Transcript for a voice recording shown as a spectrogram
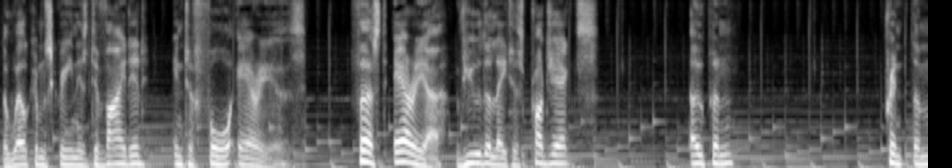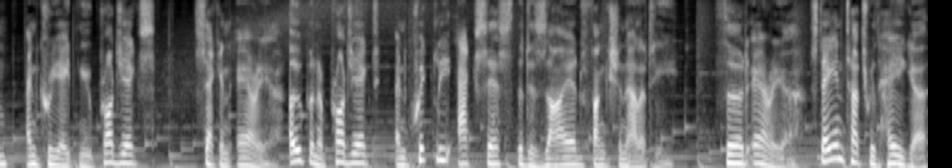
The welcome screen is divided into four areas. First area, view the latest projects, open, print them, and create new projects. Second area, open a project and quickly access the desired functionality. Third area, stay in touch with Hager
